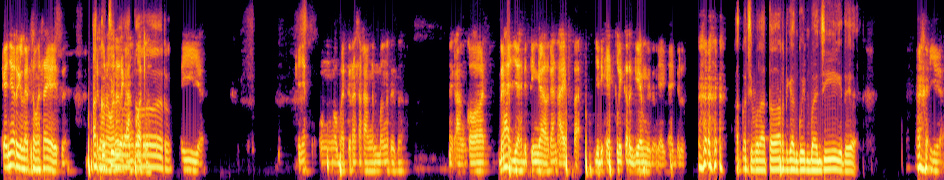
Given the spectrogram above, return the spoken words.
Kayaknya relate sama saya itu. Angkot Ke mana-mana naik angkot lah. simulator. Iya. Kayaknya ngobati rasa kangen banget itu. Naik angkot, dah aja ditinggal kan AFK. Jadi kayak clicker game gitu ya idol. Angkot simulator digangguin banci gitu ya. Iya.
